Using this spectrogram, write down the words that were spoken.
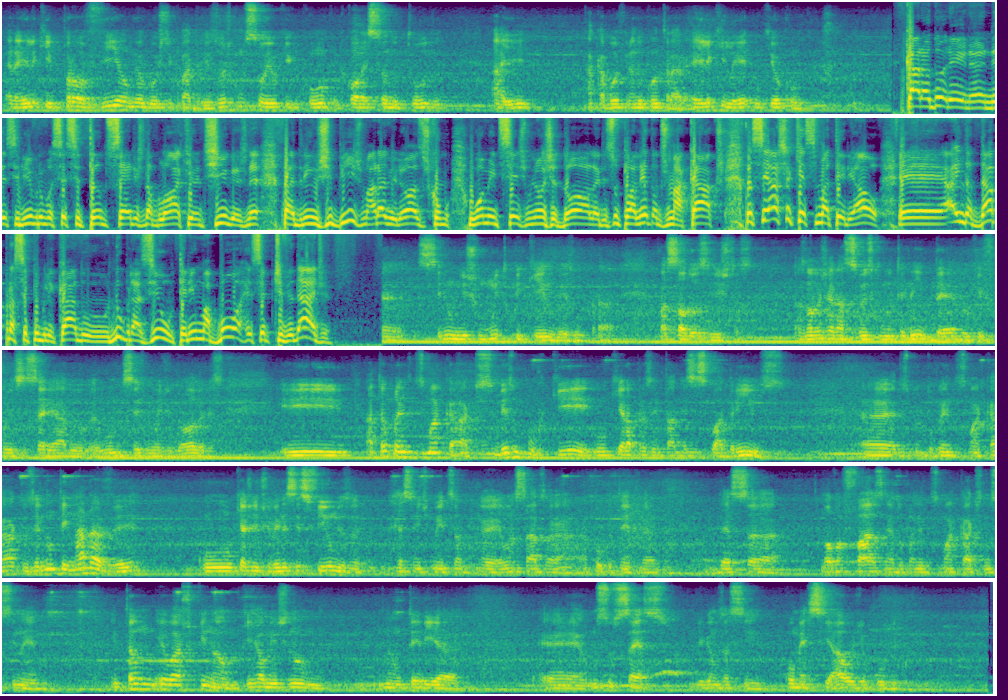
era ele que provia o meu gosto de quadrinhos. Hoje, como sou eu que compro, coleciono tudo, aí acabou virando o contrário. É ele que lê o que eu compro. Cara, adorei, né? Nesse livro você citando séries da Block antigas, né? Quadrinhos gibis maravilhosos como O Homem de 6 milhões de dólares, O Planeta dos Macacos. Você acha que esse material é, ainda dá para ser publicado no Brasil? Teria uma boa receptividade? É, seria um nicho muito pequeno mesmo para saudosistas as novas gerações que não têm nem ideia do que foi esse seriado O Homem de 6 milhões de dólares. E até o Planeta dos Macacos, mesmo porque o que era apresentado nesses quadrinhos é, do, Planeta dos Macacos, ele não tem nada a ver com o que a gente vê nesses filmes né, recentemente é, lançados há, há, pouco tempo, né, dessa nova fase né, do Planeta dos Macacos no cinema. Então eu acho que não, que realmente não, não teria é, um sucesso digamos assim, comercial de público.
